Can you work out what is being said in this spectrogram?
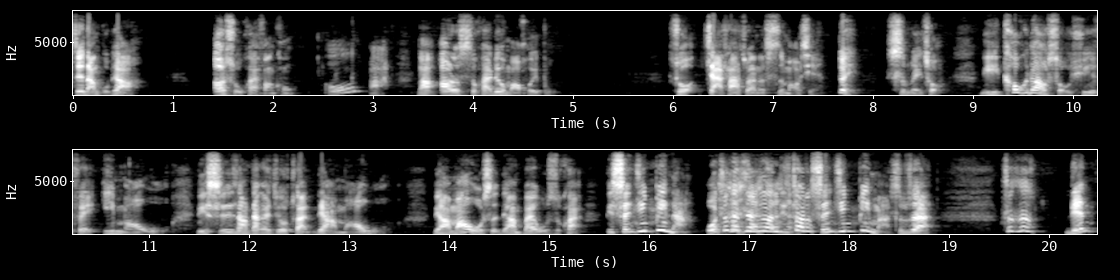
这档股票二十五块放空哦啊，那二十四块六毛回补。说价差赚了四毛钱，对，是没错。你扣掉手续费一毛五，你实际上大概就赚两毛五，两毛五是两百五十块。你神经病啊！我这个叫做你叫的神经病嘛，是不是？这个连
